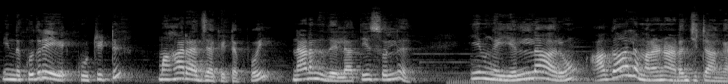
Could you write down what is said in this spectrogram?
இந்த குதிரையை கூட்டிட்டு மகாராஜா கிட்ட போய் நடந்தது எல்லாத்தையும் சொல்லு. இவங்க எல்லாரும் அகால மரணம் அடைஞ்சிட்டாங்க.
